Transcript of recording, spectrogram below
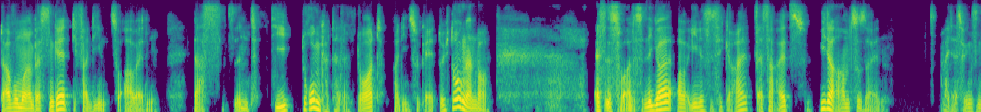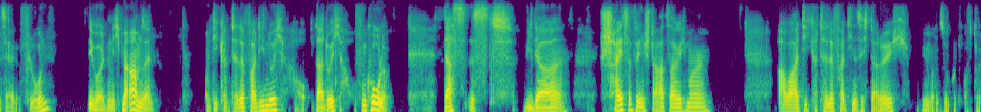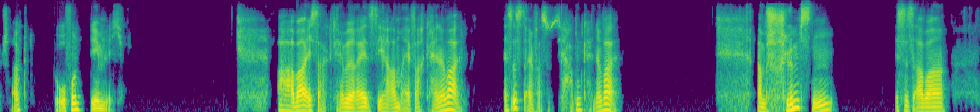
da wo man am besten Geld verdient, zu arbeiten. Das sind die Drogenkartelle. Dort verdienst du Geld durch Drogenanbau. Es ist zwar alles illegal, aber ihnen ist es egal, besser als wieder arm zu sein. Weil deswegen sind sie ja geflohen. Sie wollten nicht mehr arm sein. Und die Kartelle verdienen durch, dadurch Haufen Kohle. Das ist wieder scheiße für den Staat, sage ich mal. Aber die Kartelle verdienen sich dadurch, wie man so gut auf Deutsch sagt, doof und dämlich. Aber ich sagte ja bereits, sie haben einfach keine Wahl. Es ist einfach so, sie haben keine Wahl. Am schlimmsten ist es aber,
